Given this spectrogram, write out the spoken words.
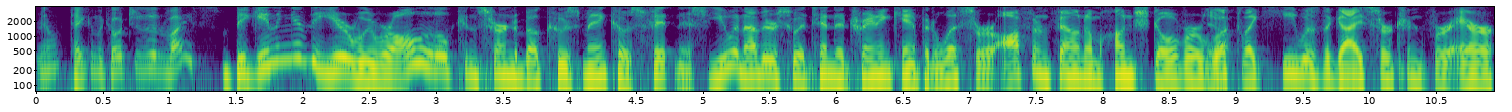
you know, taking the coach's advice. Beginning of the year, we were all a little concerned about Kuzmenko's fitness. You and others who attended training camp in Whistler often found him hunched over, yep. looked like he was the guy searching for air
